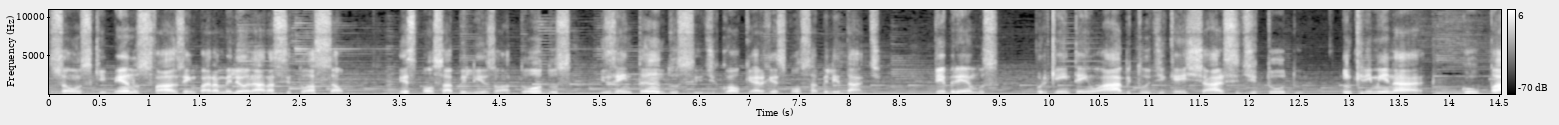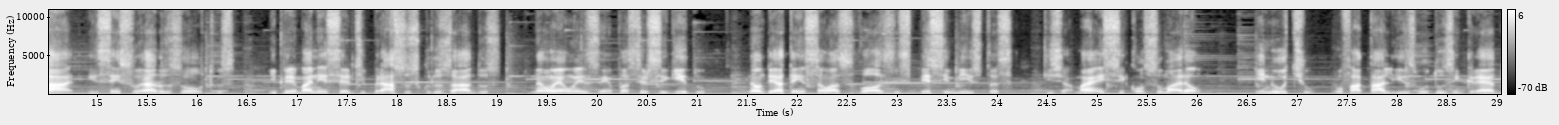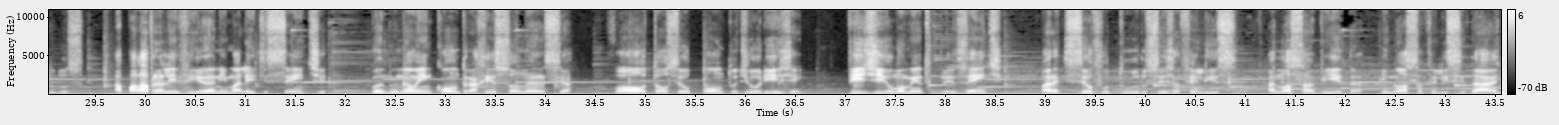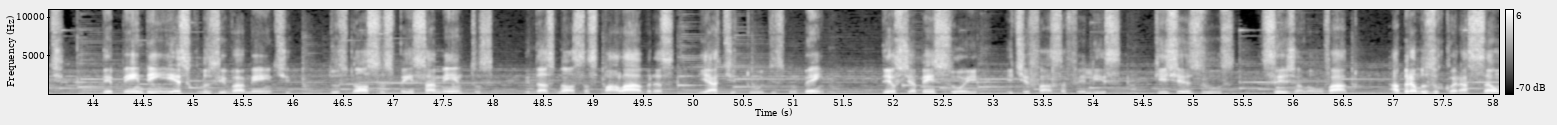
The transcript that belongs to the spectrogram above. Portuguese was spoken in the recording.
são os que menos fazem para melhorar a situação. Responsabilizam a todos isentando-se de qualquer responsabilidade. Vibremos por quem tem o hábito de queixar-se de tudo, incriminar, culpar e censurar os outros e permanecer de braços cruzados não é um exemplo a ser seguido. Não dê atenção às vozes pessimistas que jamais se consumarão. Inútil o fatalismo dos incrédulos. A palavra leviana e maledicente, quando não encontra ressonância, volta ao seu ponto de origem. Vigie o momento presente para que seu futuro seja feliz. A nossa vida e nossa felicidade dependem exclusivamente dos nossos pensamentos e das nossas palavras e atitudes no bem. Deus te abençoe e te faça feliz. Que Jesus seja louvado. Abramos o coração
